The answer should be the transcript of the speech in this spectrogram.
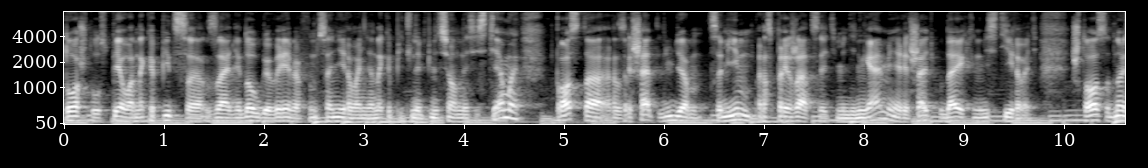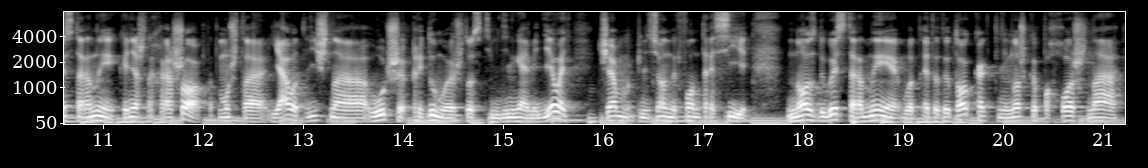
то, что успело накопиться за недолгое время функционирования накопительной пенсионной системы, просто разрешать людям самим распоряжаться этими деньгами, решать, куда их инвестировать. Что, с одной стороны, конечно, хорошо, потому что я вот лично лучше придумаю, что с этими деньгами делать, чем Пенсионный фонд России. Но, с другой стороны, вот этот итог как-то немножко похож на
